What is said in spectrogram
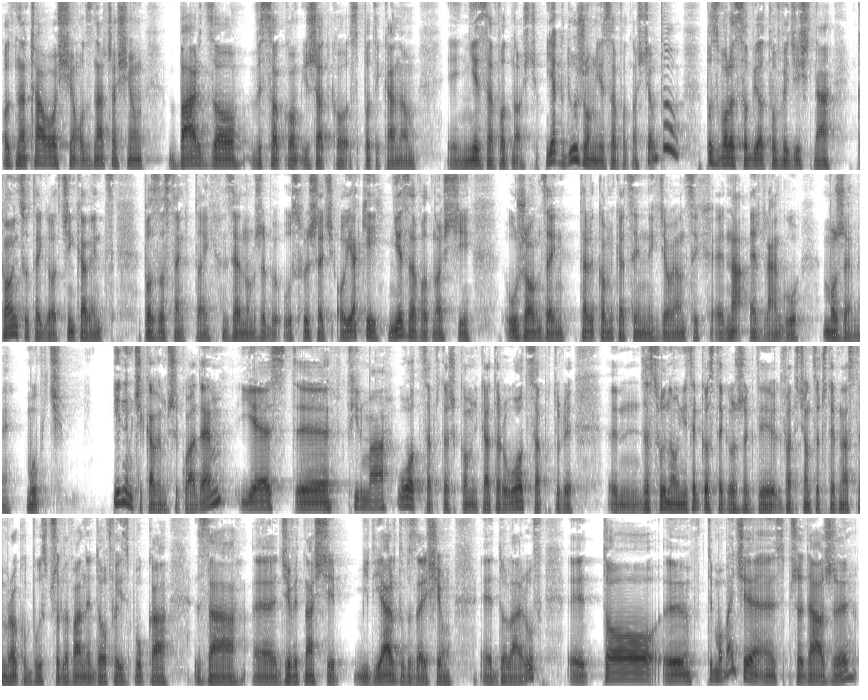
odznaczało się, odznacza się bardzo wysoką i rzadko spotykaną e, niezawodnością. Jak dużą niezawodnością, to pozwolę sobie odpowiedzieć na końcu tego odcinka, więc pozostań tutaj ze mną, żeby usłyszeć o jakiej niezawodności urządzeń telekomunikacyjnych działających na Erlangu możemy mówić. Innym ciekawym przykładem jest y, firma WhatsApp, czy też komunikator WhatsApp, który zasłynął nie tylko z tego, że gdy w 2014 roku był sprzedawany do Facebooka za 19 e, miliardów, zdaje się, e, dolarów, e, to w tym momencie sprzedaży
